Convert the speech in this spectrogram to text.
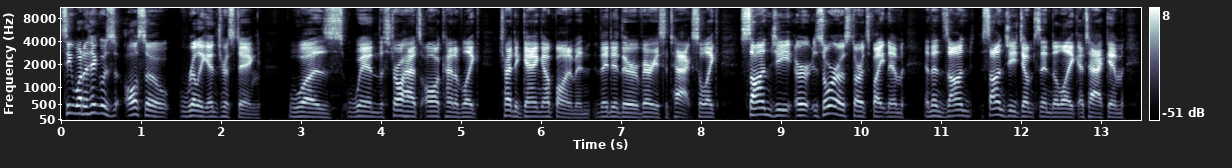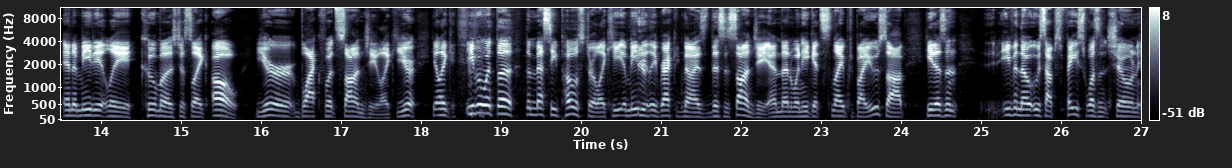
see, what I think was also really interesting was when the Straw Hats all kind of like tried to gang up on him and they did their various attacks. So like Sanji or Zoro starts fighting him and then Zan- Sanji jumps in to like attack him and immediately Kuma is just like, "Oh, you're Blackfoot Sanji." Like you're like even with the the messy poster, like he immediately recognized this is Sanji. And then when he gets sniped by Usopp, he doesn't even though Usopp's face wasn't shown,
